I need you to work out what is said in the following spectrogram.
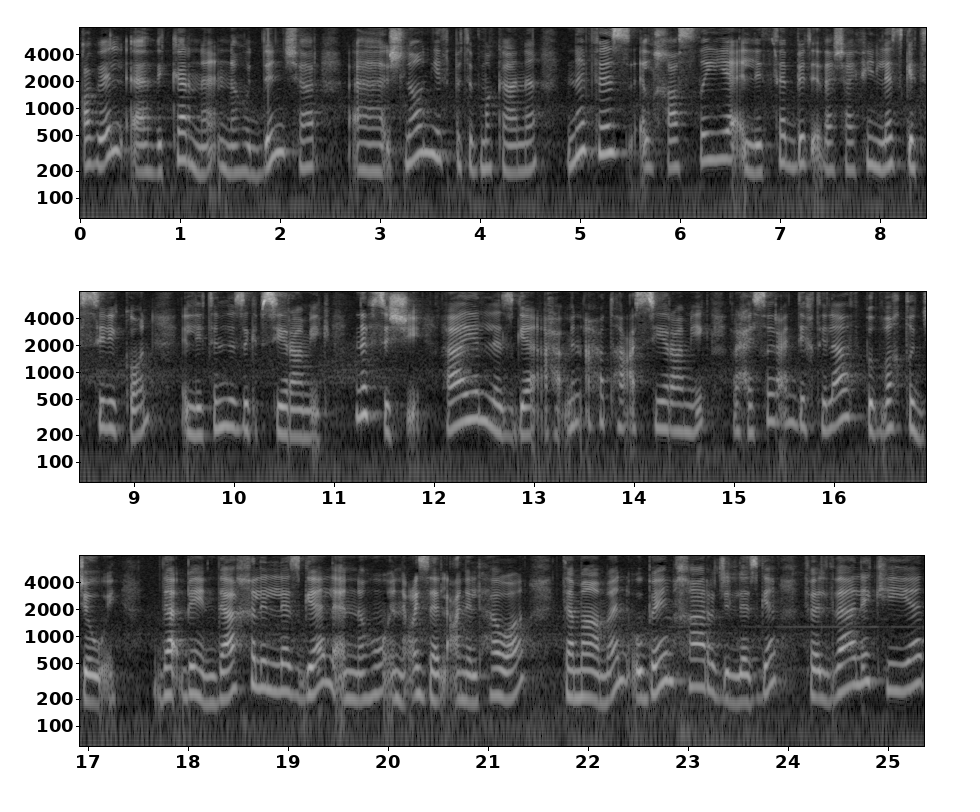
قبل آه ذكرنا إنه ال denture آه شلون يثبت بمكانه. نفس الخاصية اللي تثبت إذا شايفين لزقة السيليكون اللي تنلزق بسيراميك. نفس الشي. هاي اللزقة من أحطها على السيراميك راح يصير عندي اختلاف بالضغط الجوي. دا بين داخل اللزقة لأنه انعزل عن الهواء تماما وبين خارج اللزقة فلذلك هي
